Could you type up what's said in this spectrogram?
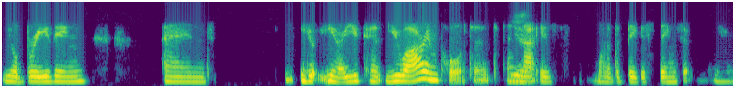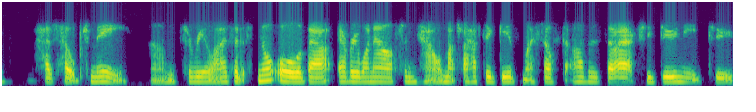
you're breathing, and you, you know, you can, you are important. And yeah. that is one of the biggest things that you know, has helped me um, to realize that it's not all about everyone else and how much I have to give myself to others, that I actually do need to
